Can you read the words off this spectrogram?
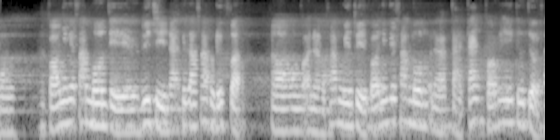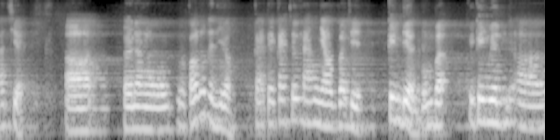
uh, có những cái pháp môn thì duy trì lại cái giáo pháp của đức phật. À, gọi là pháp nguyên thủy có những cái pháp môn gọi là cải cách có cái tư tưởng phát triển. À, rồi là có rất là nhiều các cái cách thức khác nhau. Vậy thì kinh điển cũng vậy. Cái kinh nguyên uh,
